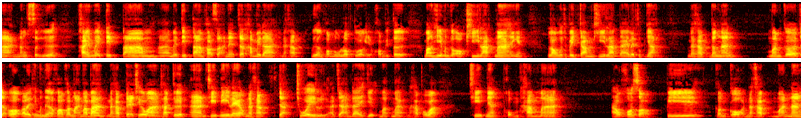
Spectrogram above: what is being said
อ่านหนังสือ ใครไม่ติดตามอ่าไม่ติดตามข่าวสารเนี่ยจะทำไม่ได้นะครับ เรื่องความรู้รอบตัวเกี่ยวกับคอมพิวเตอร์ บางทีมันก็ออกคีย์ลัดมาอย่างเงี้ยเราก็จะไปจำคีย์ลัดได้อะไรทุกอย่างนะครับ ดังนั้นมันก็จะออกอะไรที่มันเหนือความคาดหมายมาบ้างนะครับ แต่เชื่อว่าถ้าเกิดอ่านชีตนี้แล้วนะครับ จะช่วยเหลืออาจารย์ได้เยอะมากๆนะครับ เพราะว่าชีตเนี้ยผมทำมาเอาข้อสอบปีก่อนๆนะครับ มานั่ง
